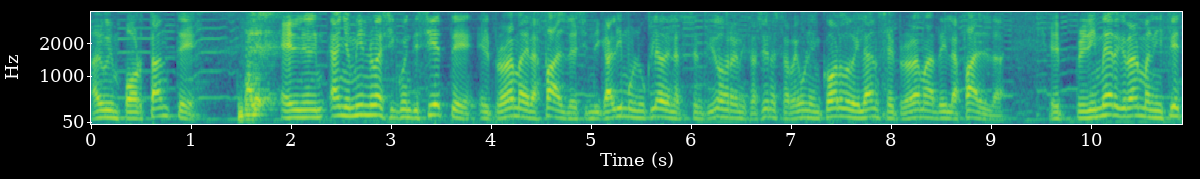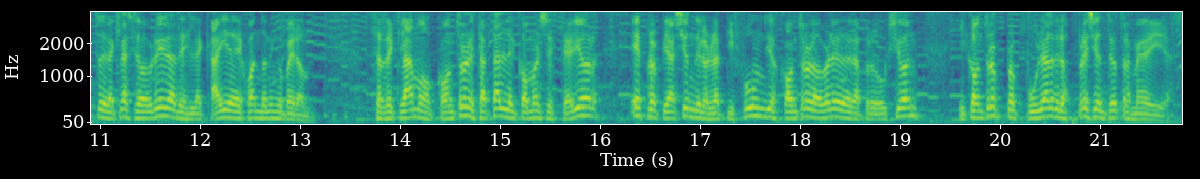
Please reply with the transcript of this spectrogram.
Algo importante. En el año 1957, el programa de la Falda, el sindicalismo nucleado en las 62 organizaciones se reúne en Córdoba y lanza el programa de la Falda, el primer gran manifiesto de la clase obrera desde la caída de Juan Domingo Perón. Se reclamó control estatal del comercio exterior, expropiación de los latifundios, control obrero de la producción y control popular de los precios, entre otras medidas.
